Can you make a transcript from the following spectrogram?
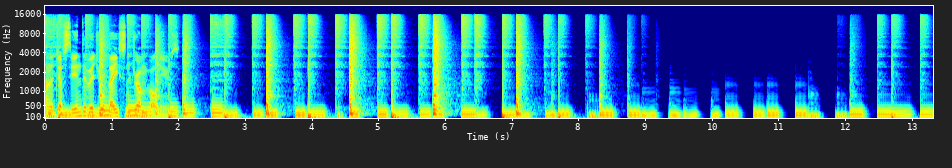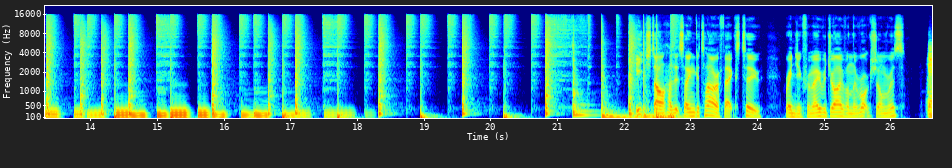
And adjust the individual bass and drum volumes. Each style has its own guitar effects too, ranging from overdrive on the rock genres to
